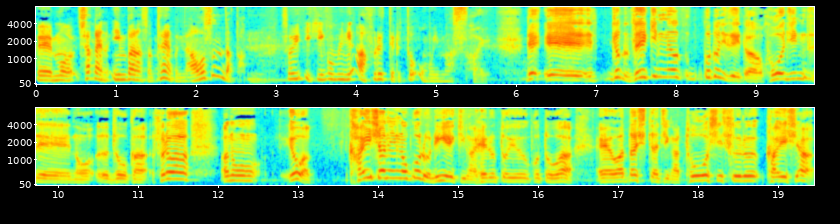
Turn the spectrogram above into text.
えー、もう社会のインバランスをとにかく直すんだと、うん、そういう意気込みにあふれてると思います、はい、で、えー、ちょっと税金のことについては、法人税の増加、それはあの要は会社に残る利益が減るということは、えー、私たちが投資する会社、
